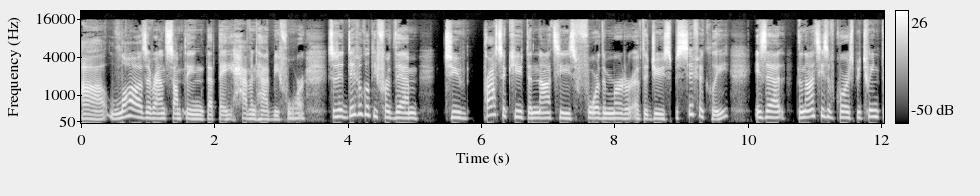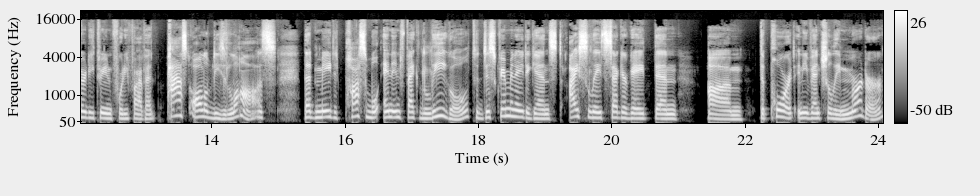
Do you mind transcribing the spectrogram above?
uh, laws around something that they haven't had before. So the difficulty for them to prosecute the Nazis for the murder of the Jews specifically is that the Nazis, of course, between 33 and 45 had passed all of these laws that made it possible and, in fact, legal to discriminate against, isolate, segregate, then um, deport, and eventually murder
